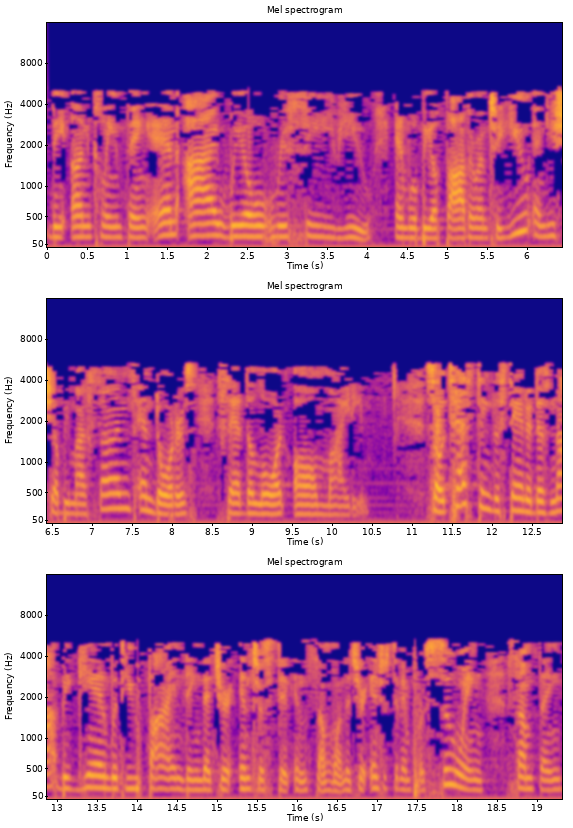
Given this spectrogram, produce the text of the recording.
the unclean thing, and I will receive you, and will be a father unto you, and you shall be my sons and daughters, said the Lord Almighty. So testing the standard does not begin with you finding that you're interested in someone, that you're interested in pursuing something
